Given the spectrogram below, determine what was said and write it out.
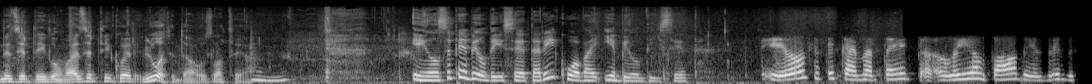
nedzirdīgo un vaidzirdīgo ir ļoti daudz Latvijā. Mm -hmm. Ilze piebildīsiet arī ko vai iebildīsiet? Ilze tikai var teikt lielu paldies dzirdes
